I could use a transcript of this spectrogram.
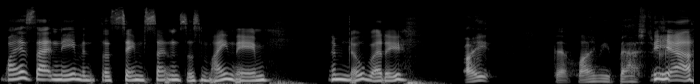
Why is that name in the same sentence as my name? I'm nobody. right that limey bastard Yeah,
